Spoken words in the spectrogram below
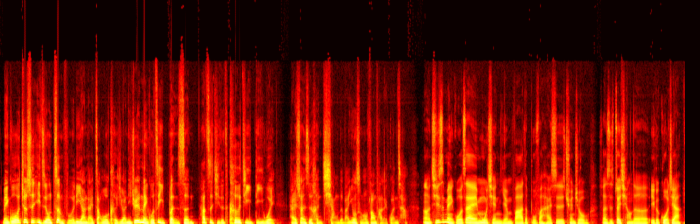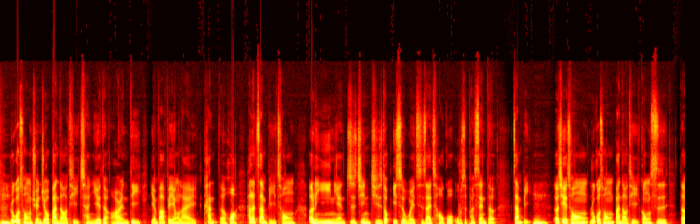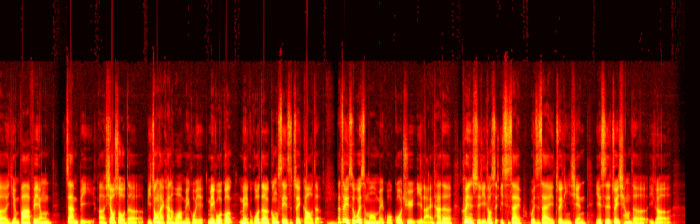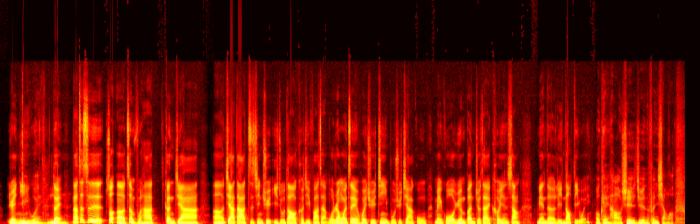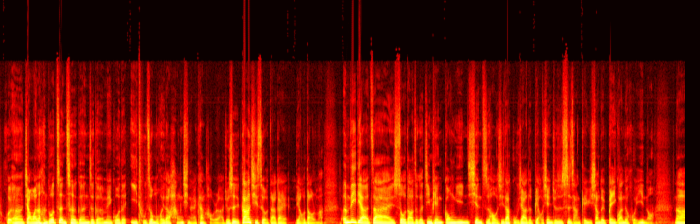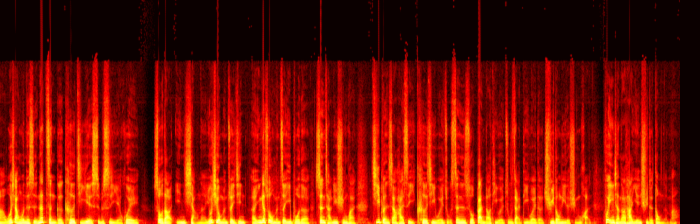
美国就是一直用政府的力量来掌握科技吧？你觉得美国自己本身它自己的科技地位？还算是很强的吧？用什么方法来观察？嗯，其实美国在目前研发的部分还是全球算是最强的一个国家。嗯如果从全球半导体产业的 R&D 研发费用来看的话，它的占比从二零一一年至今，其实都一直维持在超过五十 percent 的占比。嗯而且从如果从半导体公司的研发费用占比呃销售的比重来看的话，美国也美国公美国的公司也是最高的。那这也是为什么美国过去以来它的科研实力都是一直在维持在最领先，也是最强的一个原因。地位、嗯对，那这次政呃政府它更加呃加大资金去挹注到科技发展，我认为这也会去进一步去加固美国原本就在科研上面的领导地位。OK，好，谢谢 J 的分享哦。会呃讲完了很多政策跟这个美国的意图之后，我们回到行情来看好了啊。就是刚刚其实有大概聊到了嘛，NVIDIA 在受到这个晶片供应限制后，其实它股价的表现就是市场给予相对悲观的回应哦。那我想问的是，那整个科技业是不是也会？受到影响呢？尤其我们最近，呃，应该说我们这一波的生产力循环，基本上还是以科技为主，甚至说半导体为主宰地位的驱动力的循环，会影响到它延续的动能吗？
